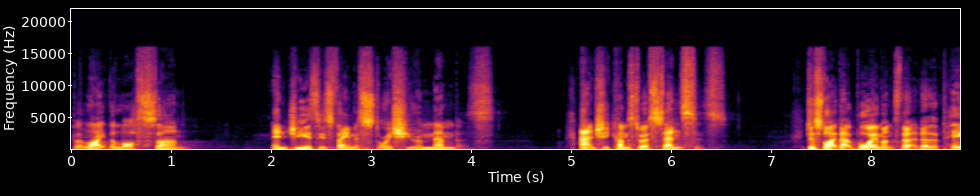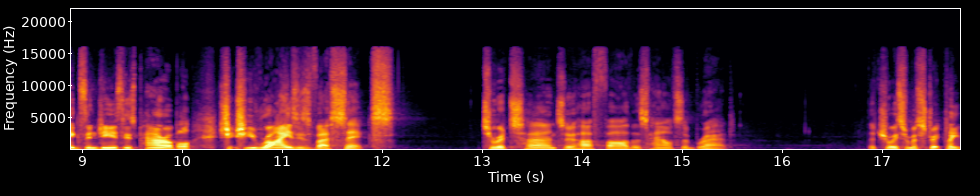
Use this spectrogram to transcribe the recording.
But like the lost son in Jesus' famous story, she remembers and she comes to her senses. Just like that boy amongst the, the, the pigs in Jesus' parable, she, she rises, verse 6, to return to her father's house of bread. The choice from a strictly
